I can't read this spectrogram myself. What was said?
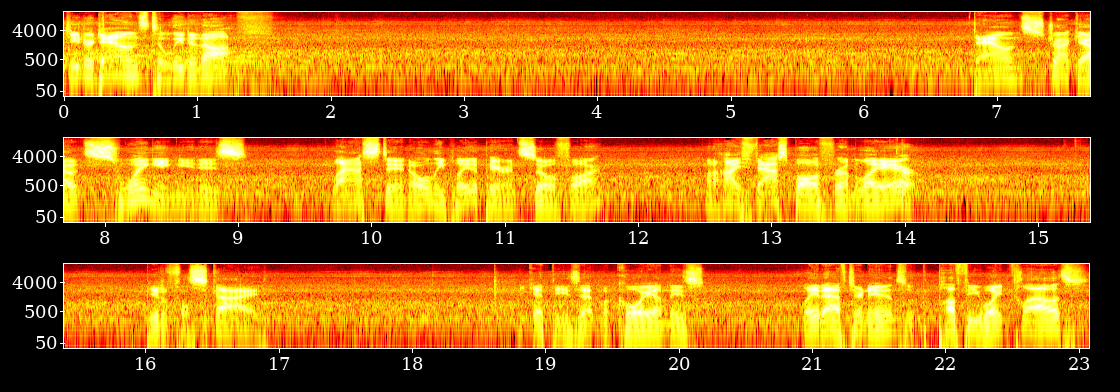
Jeter Downs to lead it off. Downs struck out swinging in his last and only plate appearance so far. On a high fastball from Leyer. Beautiful sky. You get these at McCoy on these late afternoons with the puffy white clouds.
